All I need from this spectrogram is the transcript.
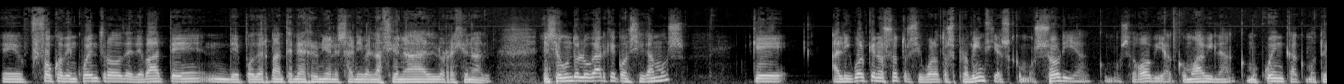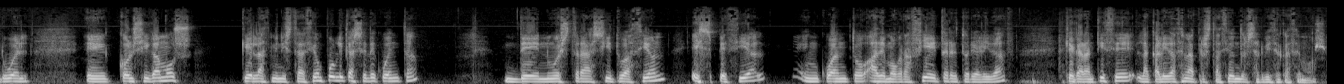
eh, foco de encuentro, de debate, de poder mantener reuniones a nivel nacional o regional. En segundo lugar, que consigamos que, al igual que nosotros, igual otras provincias como Soria, como Segovia, como Ávila, como Cuenca, como Teruel, eh, consigamos que la administración pública se dé cuenta de nuestra situación especial en cuanto a demografía y territorialidad que garantice la calidad en la prestación del servicio que hacemos.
